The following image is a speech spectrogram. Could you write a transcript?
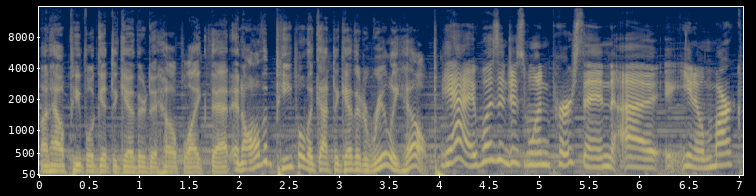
on how people get together to help like that? And all the people that got together to really help. Yeah, it wasn't just one person. Uh, you know, Mark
